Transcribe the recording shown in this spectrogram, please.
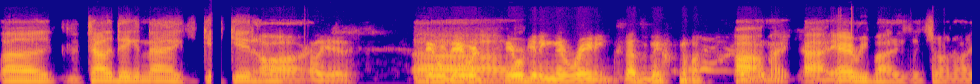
uh, Talladega Nights, Get Get Hard. Oh yeah, they were they Uh, were they were getting their ratings. That's what they were. doing. Oh my God, everybody's been showing all.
